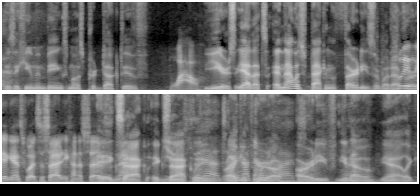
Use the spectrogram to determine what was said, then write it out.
is a human being's most productive Wow. years. Yeah, that's and that was back in the 30s or whatever. Completely against what society kind of says. Exactly, exactly. Yeah, it's like like if not you're uh, 25, so- already, you Yeah. know, yeah, like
